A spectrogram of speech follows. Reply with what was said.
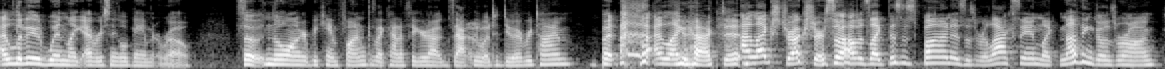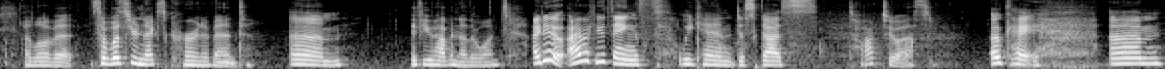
I literally would win like every single game in a row. So it no longer became fun because I kind of figured out exactly what to do every time. But I like You hacked it. I like structure, so I was like, "This is fun. This is relaxing. Like nothing goes wrong." I love it. So, what's your next current event? Um, If you have another one, I do. I have a few things we can discuss. talk to us. Okay. Um,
